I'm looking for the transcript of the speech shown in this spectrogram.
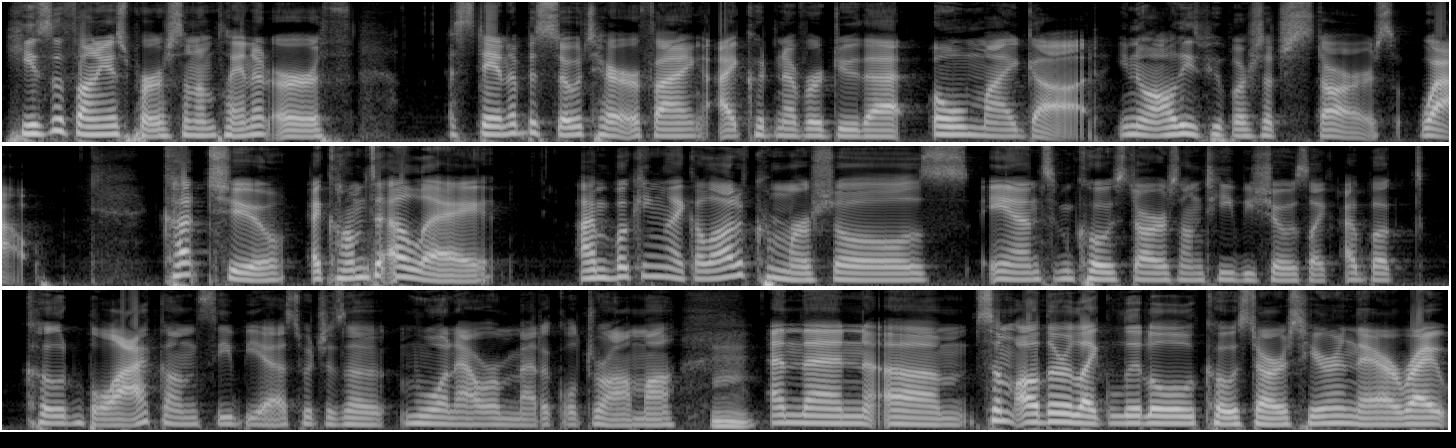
he's the funniest person on planet Earth stand up is so terrifying. I could never do that. Oh my God. You know, all these people are such stars. Wow. Cut to, I come to LA. I'm booking like a lot of commercials and some co stars on TV shows. Like I booked Code Black on CBS, which is a one hour medical drama. And then um, some other like little co stars here and there, right?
